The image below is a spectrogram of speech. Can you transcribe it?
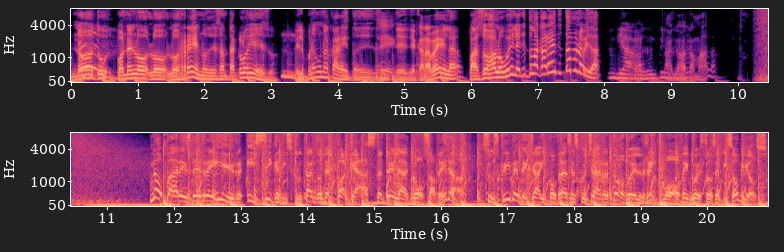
No, tú ponen lo- lo- los renos de Santa Claus y eso. Y le ponen una careta de, de, Sí. de- de carabela. Pasó Halloween, le quitan la careta y estamos en Navidad. Un diablo. un La tipo. cosa está mala. No pares de reír y sigue disfrutando del podcast de la gozadera. Suscríbete ya y podrás escuchar todo el ritmo de nuestros episodios.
